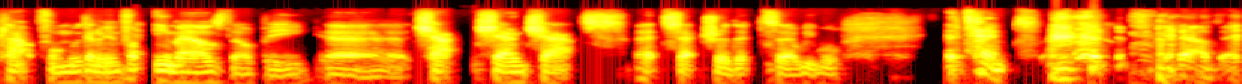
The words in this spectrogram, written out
platform we're going to invite emails there'll be uh, chat sharing chats etc that uh, we will attempt to get out there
